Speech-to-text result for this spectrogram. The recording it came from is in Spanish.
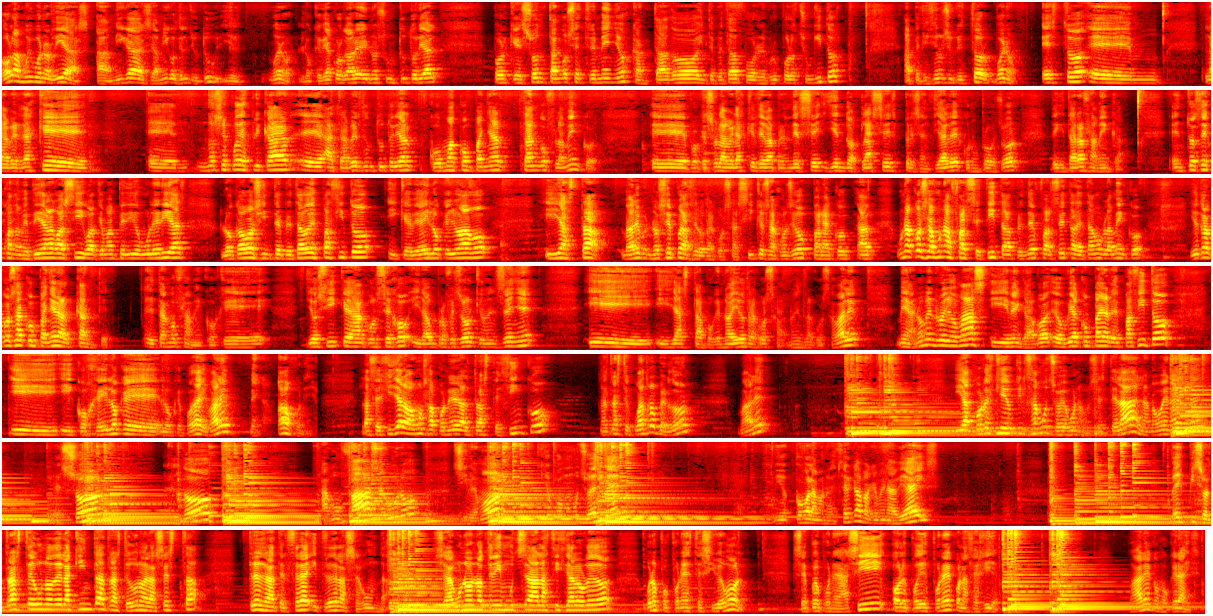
Hola, muy buenos días, amigas y amigos del YouTube. Y el, bueno, lo que voy a colgar hoy no es un tutorial porque son tangos extremeños cantados, interpretados por el grupo Los Chunguitos, a petición de un suscriptor. Bueno, esto, eh, la verdad es que eh, no se puede explicar eh, a través de un tutorial cómo acompañar tangos flamencos. porque eso la verdad es que debe aprenderse yendo a clases presenciales con un profesor de guitarra flamenca. Entonces, cuando me piden algo así, igual que me han pedido bulerías, lo que hago es interpretado despacito y que veáis lo que yo hago y ya está, ¿vale? Pues no se puede hacer otra cosa. Así que os aconsejo para... Una cosa es una falsetita, aprender falseta de tango flamenco, y otra cosa acompañar al cante, el tango flamenco, que yo sí que os aconsejo ir a un profesor que os enseñe y, y ya está, porque no hay otra cosa, no hay otra cosa, ¿vale? Venga, no me enrollo más y venga, os voy a acompañar despacito y, cogéis lo que, lo que podáis, ¿vale? Venga, vamos con ello. La cejilla la vamos a poner al traste 5, al traste 4, perdón, ¿vale? Y acordes que utiliza mucho, eh, bueno, pues este La, la novena el Sol, el Do, algún Fa, seguro, Si bemol, yo pongo mucho este, pongo la mano de cerca para que me la veáis. ¿Veis? Piso el traste 1 de la quinta, traste 1 de la sexta, 3 de la tercera y 3 de la segunda. Si alguno no tenéis mucha elasticidad a los dedos, bueno, pues poned este si bemol. Se puede poner así o le podéis poner con la cejilla. ¿Vale? Como queráis.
